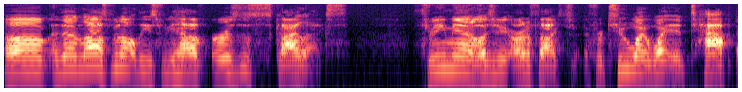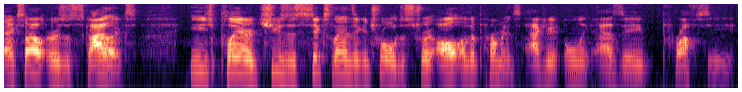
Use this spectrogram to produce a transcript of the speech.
um, and then last but not least, we have Urza's Sylex. Three mana legendary artifacts for two white white and tap. Exile Urza Sylex. Each player chooses six lands they control. Destroy all other permanents. Activate only as a prophecy.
